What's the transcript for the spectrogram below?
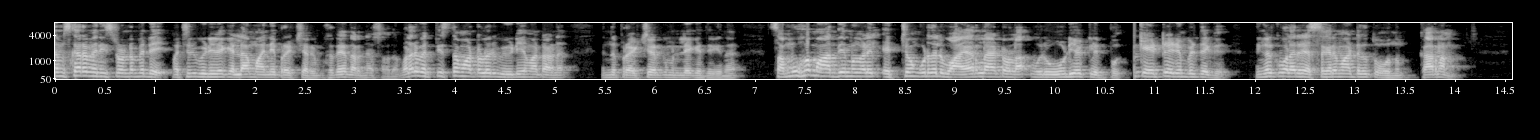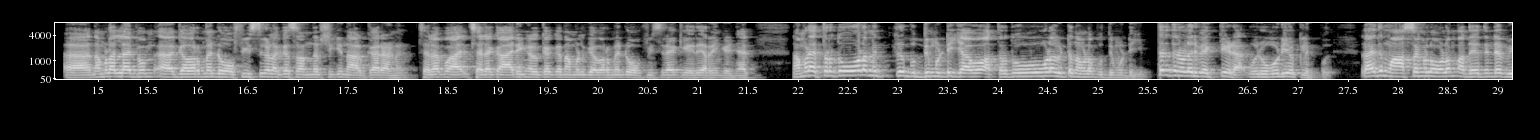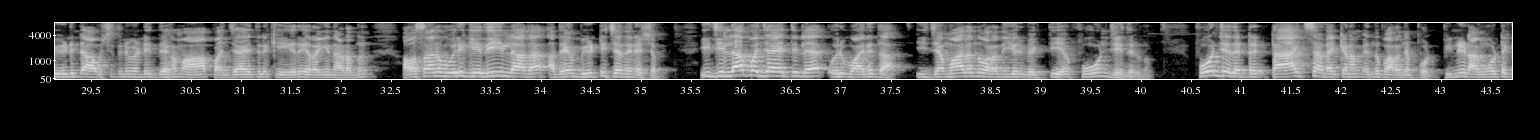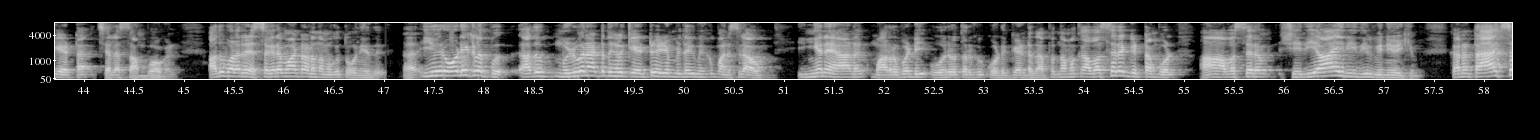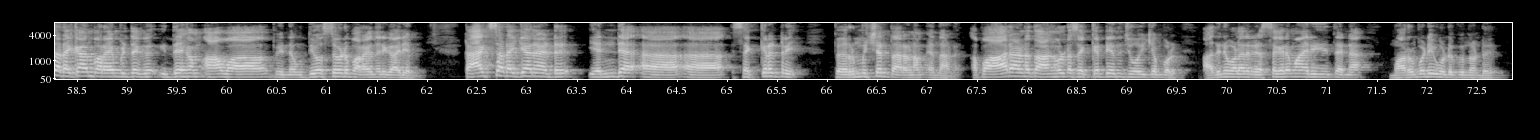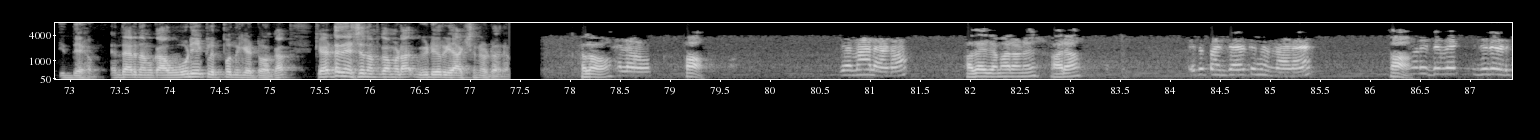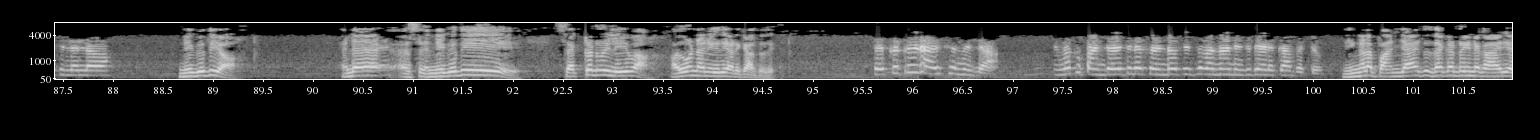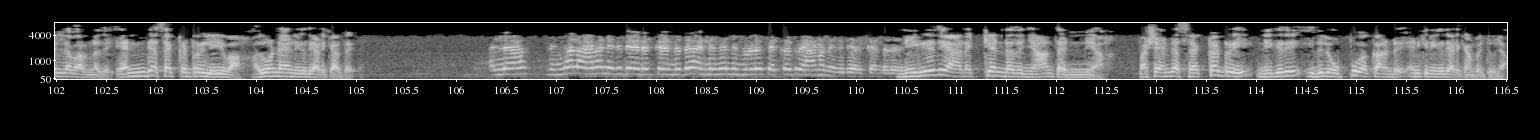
നമസ്കാരം. Venice tournament മറ്റൊരു വീഡിയോയിലേക്ക് എല്ലാ മാന്യ പ്രേക്ഷകർക്കും ഹൃദയം നിറഞ്ഞ സ്വാഗതം. വളരെ വ്യത്യസ്തമായിട്ടുള്ള ഒരു വീഡിയോ ആയിട്ടാണ് ഇന്ന് പ്രേക്ഷകർക്ക് മുന്നിലേക്ക് എത്തിയിരിക്കുന്നത്. സമൂഹ മാധ്യമങ്ങളിൽ ഏറ്റവും കൂടുതൽ വൈറലായിട്ടുള്ള ഒരു ഓഡിയോ ക്ലിപ്പ് കേട്ട് കഴിയുമ്പോഴത്തേക്ക് നിങ്ങൾക്ക് വളരെ രസകരമായിട്ട് തോന്നും. കാരണം നമ്മളെല്ലാം ഇപ്പം ഗവൺമെന്റ് ഓഫീസുകളൊക്കെ സന്ദർശിക്കുന്ന ആൾക്കാരാണ്. ചില ചില കാര്യങ്ങൾക്കൊക്കെ നമ്മൾ ഗവൺമെന്റ് ഓഫീസിലേക്ക് കയറി ഇറങ്ങിക്കഴിഞ്ഞാൽ നമ്മൾ എത്രത്തോളം ഇട്ട് ബുദ്ധിമുട്ടിക്കാവോ അത്രത്തോളം ഇട്ട് നമ്മളെ ബുദ്ധിമുട്ടിക്കും. ഇത്തരത്തിലുള്ള ഒരു വ്യക്തിയുടെ ഒരു ഓഡിയോ ക്ലിപ്പ് അതായത് മാസങ്ങളോളം അദ്ദേഹത്തിന്റെ വീടിന്റെ ആവശ്യത്തിന് വേണ്ടി ഇദ്ദേഹം ആ പഞ്ചായത്തിൽ കയറി ഇറങ്ങി നടന്ന് അവസാനം ഒരു ഗതിയില്ലാതെ അദ്ദേഹം വീട്ടിൽ ചെന്നതിന് ശേഷം ഈ ജില്ലാ പഞ്ചായത്തിലെ ഒരു വനിത ഈ ജമാൽ എന്ന് പറയുന്ന ഈ ഒരു വ്യക്തിയെ ഫോൺ ചെയ്തിരുന്നു. ഫോൺ ചെയ്തിട്ട് ടാക്സ് അടയ്ക്കണം എന്ന് പറഞ്ഞപ്പോൾ പിന്നീട് അങ്ങോട്ട് കേട്ട ചില സംഭവങ്ങൾ. അത് വളരെ രസകരമായിട്ടാണ് നമുക്ക് തോന്നിയത്. ഈ ഒരു ഓഡിയോ ക്ലിപ്പ് അത് മുഴുവനായിട്ട് നിങ്ങൾ കേട്ട് കഴിയുമ്പോഴത്തേക്ക് നിങ്ങൾക്ക് മനസ്സിലാവും ഇങ്ങനെയാണ് മറുപടി ഓരോരുത്തർക്ക് കൊടുക്കേണ്ടത്. അപ്പം നമുക്ക് അവസരം കിട്ടുമ്പോൾ ആ അവസരം ശരിയായ രീതിയിൽ വിനിയോഗിക്കും. കാരണം ടാക്സ് അടയ്ക്കാൻ പറയുമ്പോഴത്തേക്ക് ഇദ്ദേഹം ആ പിന്നെ ഉദ്യോഗസ്ഥരോട് പറയുന്നൊരു കാര്യം. ടാക്സ് അടയ്ക്കാനായിട്ട് എന്റെ സെക്രട്ടറി പെർമിഷൻ തരണം എന്നാണ്. അപ്പോൾ ആരാണ് താങ്കളുടെ സെക്രട്ടറി എന്ന് ചോദിക്കുമ്പോൾ അതിന് വളരെ രസകരമായ രീതിയിൽ തന്നെ മറുപടി കൊടുക്കുന്നുണ്ട് ഇദ്ദേഹം. എന്തായാലും നമുക്ക് ആ ഓഡിയോ ക്ലിപ്പ് ഒന്ന് കേട്ടു നോക്കാം. കേട്ടതിന് ശേഷം നമുക്ക് നമ്മുടെ വീഡിയോ റിയാക്ഷനോട്ട് വരാം. ഹലോ ഹലോ ആ. ജമാലാണോ അതെ ജമാലാണ് ആരാ? ഇത് പഞ്ചായത്തിൽ നിന്നാണേ. ആ. ഇതുവരെ നികുതി അടിച്ചില്ലല്ലോ നികുതിയോ? എന്റെ നികുതി സെക്രട്ടറി ലീവാ. അതുകൊണ്ടാണ് നികുതി അടയ്ക്കാത്തത്. സെക്രട്ടറിയുടെ ആവശ്യമൊന്നുമില്ല. നിങ്ങൾക്ക് പഞ്ചായത്തിലെ ഫ്രണ്ട് ഓഫീസ് വന്നാൽ നികുതി അടക്കാൻ പറ്റും. നിങ്ങളെ പഞ്ചായത്ത് സെക്രട്ടറിന്റെ കാര്യമല്ല പറഞ്ഞത്. എന്റെ സെക്രട്ടറി ലീവാ. അതുകൊണ്ടാണ് നികുതി അടയ്ക്കാത്തത്. അല്ല നിങ്ങളാണോ നികുതി അടക്കേണ്ടത് അല്ലെങ്കിൽ നിങ്ങളുടെ സെക്രട്ടറി ആണോ നികുതി അടക്കേണ്ടത് നികുതി അടയ്ക്കേണ്ടത് ഞാൻ തന്നെയാ. പക്ഷെ എന്റെ സെക്രട്ടറി നികുതി ഇതിൽ ഒപ്പുവെക്കാണ്ട് എനിക്ക് നികുതി അടയ്ക്കാൻ പറ്റൂല.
